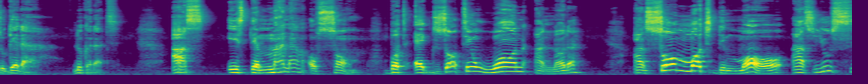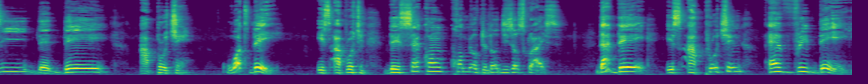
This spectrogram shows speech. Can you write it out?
together. Look at that. As is the manner of some, but exhorting one another, and so much the more as you see the day approaching. What day is approaching? The second coming of the Lord Jesus Christ. That day is approaching every day.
